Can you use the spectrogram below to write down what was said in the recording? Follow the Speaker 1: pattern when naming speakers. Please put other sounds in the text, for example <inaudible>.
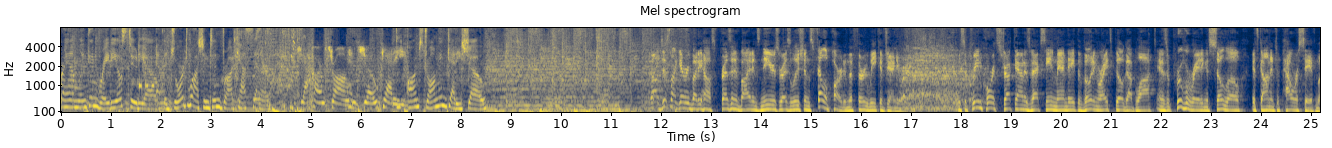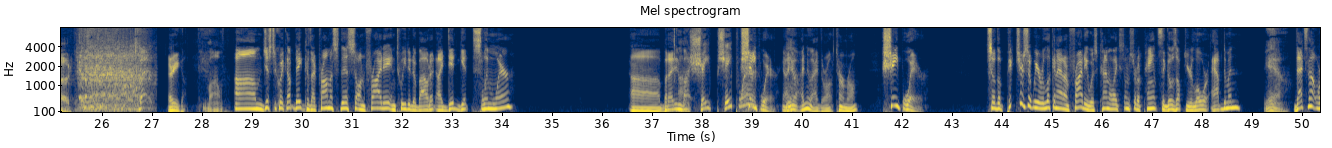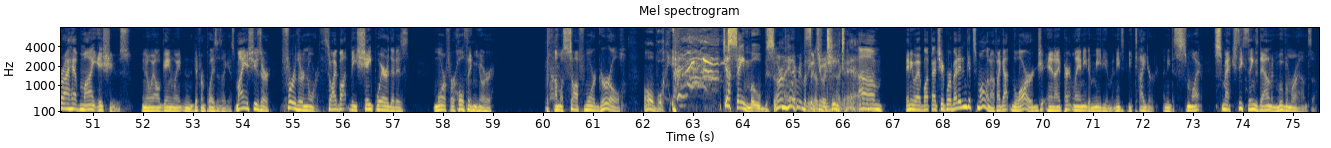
Speaker 1: Abraham Lincoln Radio Studio at the George Washington Broadcast Center.
Speaker 2: Jack Armstrong and Joe Getty.
Speaker 1: The Armstrong and Getty Show.
Speaker 3: Well, just like everybody else, President Biden's New Year's resolutions fell apart in the third week of January. The Supreme Court struck down his vaccine mandate, the voting rights bill got blocked, and his approval rating is so low it's gone into power save mode. But
Speaker 4: There you go.
Speaker 5: Wow.
Speaker 4: Um, just a quick update because I promised this on Friday and tweeted about it. I did get slimwear, uh, but I didn't
Speaker 5: Uh,
Speaker 4: buy
Speaker 5: shape shapewear.
Speaker 4: shapewear. Yeah, I
Speaker 5: Yeah.
Speaker 4: knew I knew I had the wrong, term wrong. Shapewear. So the pictures that we were looking at on Friday was kind of like some sort of pants that goes up to your lower abdomen.
Speaker 5: Yeah.
Speaker 4: That's not where I have my issues. You know, we all gain weight in different places, I guess. My issues are further north. So I bought the shapewear that is more for holding your. I'm a sophomore girl.
Speaker 5: Oh boy. <laughs> Just say moobs. All right. <laughs> Everybody knows what
Speaker 4: Situation.
Speaker 5: you're talking.
Speaker 4: Um. Anyway, I bought that shapewear, but I didn't get small enough. I got large, and I apparently I need a medium. It needs to be tighter. I need to sma- smash these things down and move them around. So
